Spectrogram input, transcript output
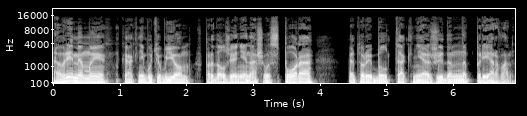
А время мы как-нибудь убьем в продолжение нашего спора, который был так неожиданно прерван.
